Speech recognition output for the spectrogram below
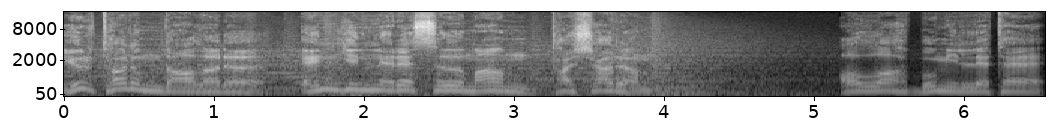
Yırtarım dağları, enginlere sığmam, taşarım. Allah bu millete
